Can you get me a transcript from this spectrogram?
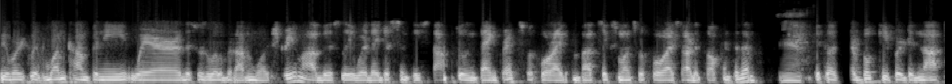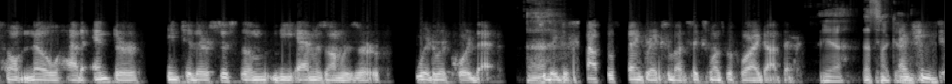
We worked with one company where this was a little bit on more extreme, obviously, where they just simply stopped doing bank recs before I about six months before I started talking to them Yeah. because their bookkeeper did not know how to enter into their system the Amazon Reserve, where to record that. Uh, So they just stopped those bank recs about six months before I got there. yeah. That's not good. And she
